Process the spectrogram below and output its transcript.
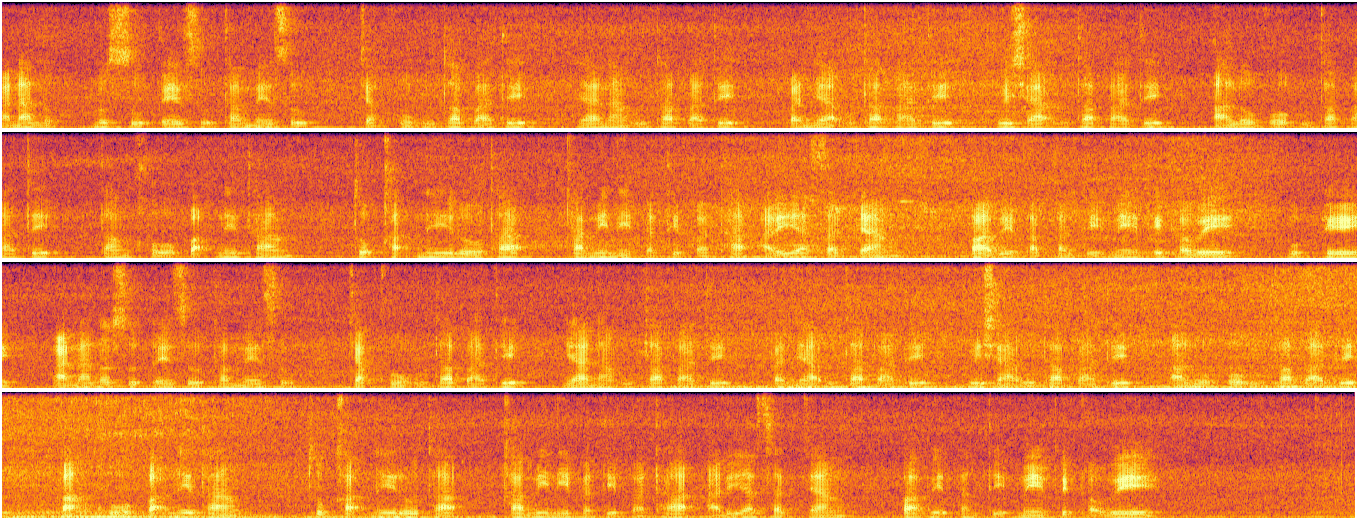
อนันุสุเตสุธรรมเมสุจักขุอุทปปาธิญาณอุทปปาติปัญญาอุทปปาติวิชาอุทปปาติอาโลโกอุทปปาติตังโขปะนิทัง ทุกขนิโรธคามินีปฏิปทาอริยสัจจังภาเวตัปปันติเมพิกเว บุพเพอนันตสุเตสุธรรมเมสุ จักขุงอุทปปาติญาณอุทปปาติปัญญาอุทปปาติวิชาอุทปปาติอโลโกอุทปปาติตังโขปะนิทังทุกขนิโรธคามินีปฏิปทาอริยสัจจังภาวิตันติเมพิกเว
